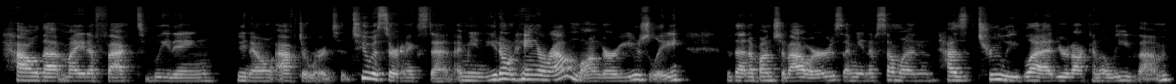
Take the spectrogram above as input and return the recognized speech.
how that might affect bleeding, you know, afterwards to a certain extent. I mean, you don't hang around longer usually than a bunch of hours. I mean, if someone has truly bled, you're not going to leave them.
